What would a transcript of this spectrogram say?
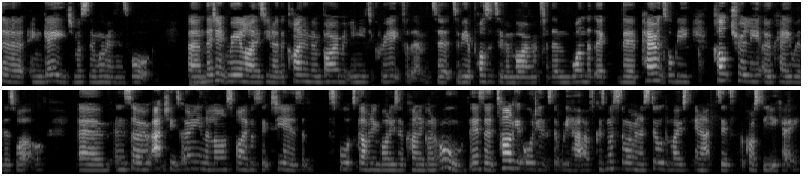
to engage Muslim women in sport. Um, They didn't realize, you know, the kind of environment you need to create for them to, to be a positive environment for them, one that their their parents will be culturally okay with as well. Um, and so, actually, it's only in the last five or six years that sports governing bodies have kind of gone, oh, there's a target audience that we have because Muslim women are still the most inactive across the UK.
